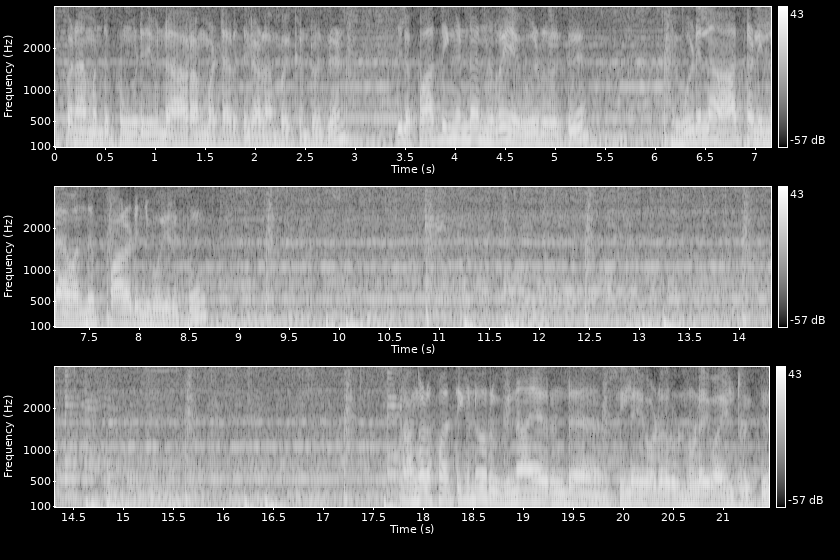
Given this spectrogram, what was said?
இப்போ நான் வந்து புங்குடிதீவின் ஆறாம் வட்டாரத்துக்கெல்லாம் போய்கொண்டிருக்கேன் இதில் பார்த்தீங்கன்னா நிறைய வீடு இருக்குது வீடெல்லாம் ஆக்கள் இல்லாமல் வந்து பாலடைஞ்சு போயிருக்கு. அங்கே பார்த்தீங்கன்னா ஒரு விநாயகருண்ட சிலையோட ஒரு நுழைவாயில் இருக்கு.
